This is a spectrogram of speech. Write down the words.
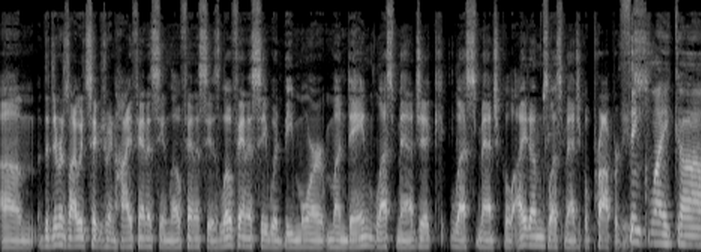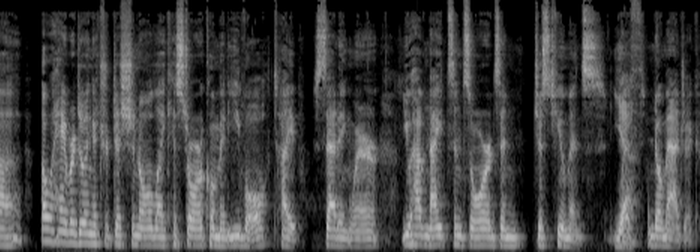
um, the difference I would say between high fantasy and low fantasy is low fantasy would be more mundane, less magic, less magical items, less magical properties. Think like, uh, oh, hey, we're doing a traditional, like, historical medieval type setting where you have knights and swords and just humans Yeah. with no magic.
